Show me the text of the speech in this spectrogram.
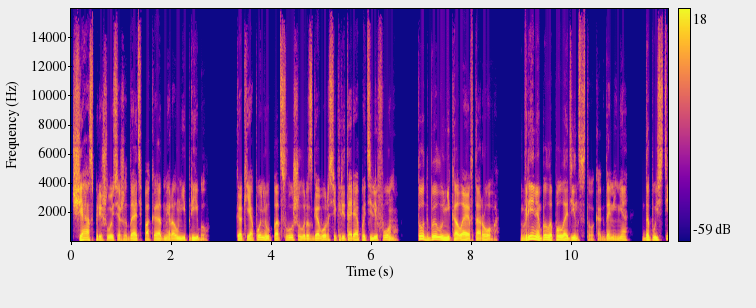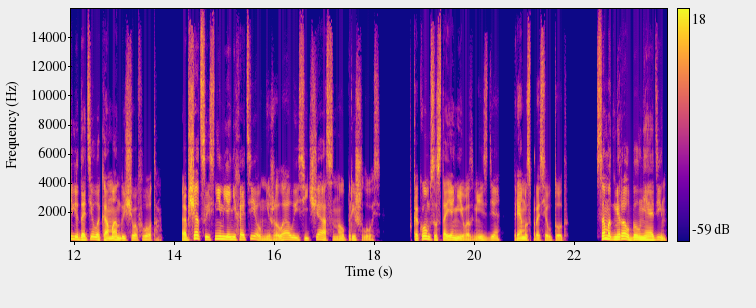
Час пришлось ожидать, пока адмирал не прибыл. Как я понял, подслушал разговор секретаря по телефону. Тот был у Николая II. Время было пол одиннадцатого, когда меня допустили до тела командующего флотом. Общаться с ним я не хотел, не желал и сейчас, но пришлось. «В каком состоянии возмездия?» — прямо спросил тот. Сам адмирал был не один.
